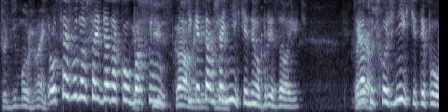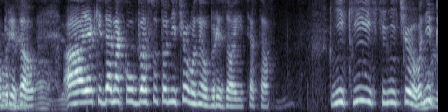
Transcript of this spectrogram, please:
Тоді можна й. Оце ж воно все йде на ковбасу. З кістками Тільки там ще ніколи. нігті не обрізають. Та я я тут ж хоч нігті типу обрізав. Обрізав, А як іде на ковбасу, то нічого не обрізається там. Ні кіхті, нічого, ні Ну да.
